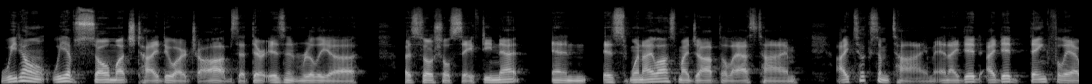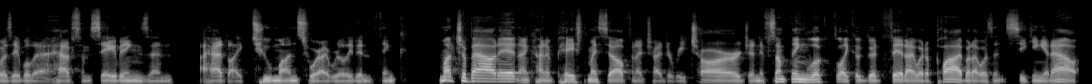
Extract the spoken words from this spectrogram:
we don't we have so much tied to our jobs that there isn't really a a social safety net. And is when I lost my job the last time, I took some time and I did I did thankfully I was able to have some savings and I had like two months where I really didn't think much about it. I kind of paced myself and I tried to recharge. And if something looked like a good fit, I would apply, but I wasn't seeking it out.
